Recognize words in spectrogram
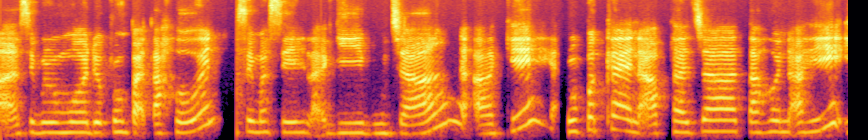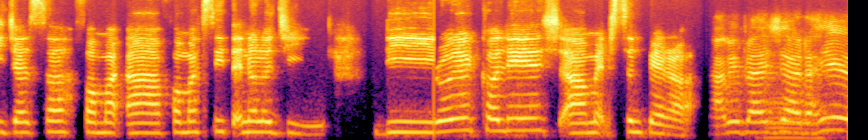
Uh, saya berumur 24 tahun. Saya masih lagi bujang. Okay. Merupakan uh, pelajar tahun akhir ijazah farma, uh, farmasi teknologi di Royal College uh, Medicine Perak. Nak habis belajar oh. dah ya?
